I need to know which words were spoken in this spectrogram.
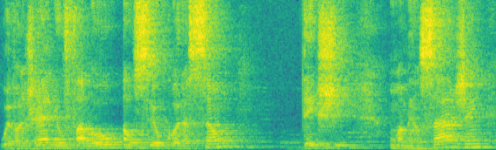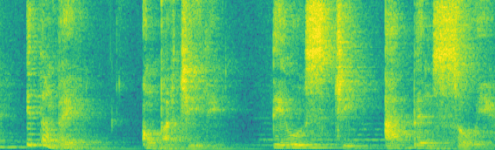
O Evangelho falou ao seu coração, deixe uma mensagem e também compartilhe. Deus te abençoe.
